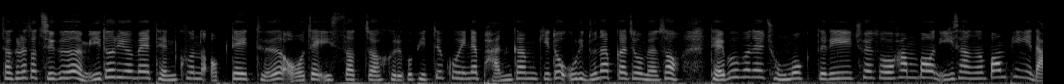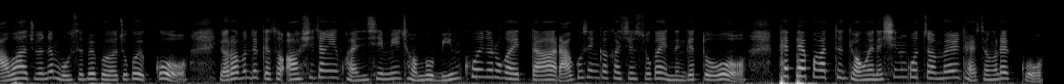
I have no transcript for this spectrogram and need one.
자, 그래서 지금 이더리움의 덴쿤 업데이트 어제 있었죠. 그리고 비트코인의 반감기도 우리 눈앞까지 오면서 대부분의 종목들이 최소 한 번 이상은 펌핑이 나와주는 모습을 보여주고 있고 여러분들께서 아, 시장의 관심이 전부 밈코인으로 가 있다라고 생각하실 수가 있는 게 또 페페 같은 경우에는 신고점을 달성을 했고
